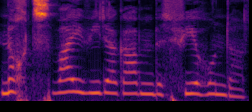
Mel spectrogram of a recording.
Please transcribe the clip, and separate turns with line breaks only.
Noch zwei Wiedergaben bis 400.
